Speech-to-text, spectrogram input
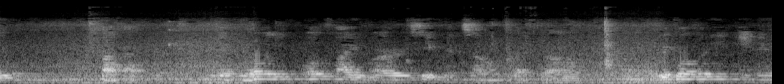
yung bata. And all, all five are safe and sound but uh, uh, recovering in a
